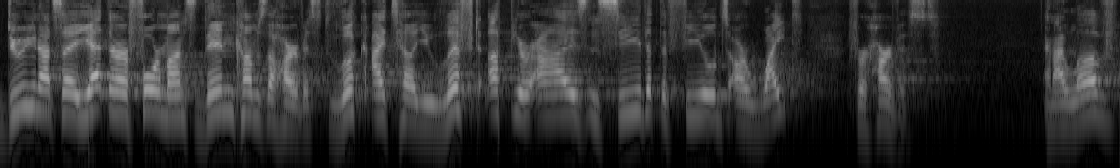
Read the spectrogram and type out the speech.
Do you not say, Yet there are four months, then comes the harvest? Look, I tell you, lift up your eyes and see that the fields are white for harvest. And I love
